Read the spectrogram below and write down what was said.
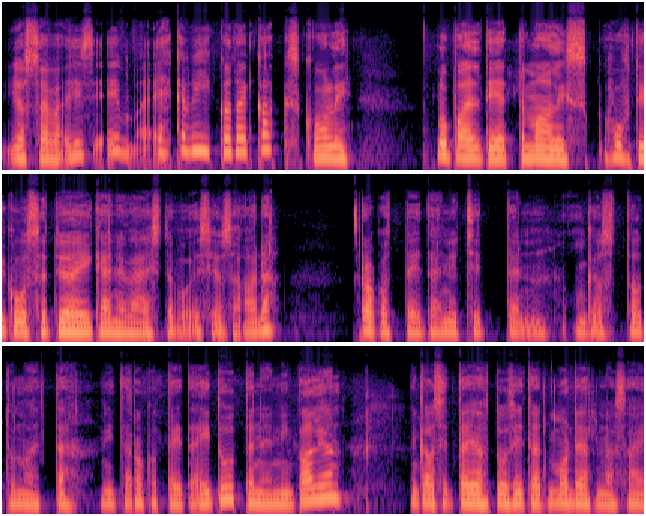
jossain siis ehkä viikko tai kaksi, kun oli, lupailtiin, että maalis-huhtikuussa työikäinen väestö voisi jo saada rokotteita. Ja nyt sitten onkin osoittautunut, että niitä rokotteita ei tule tänne niin paljon, mikä osittain johtuu siitä, että Moderna sai,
